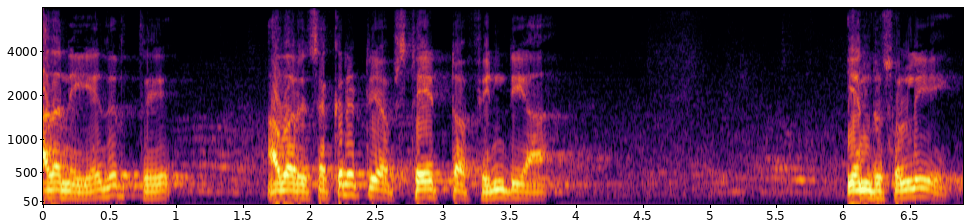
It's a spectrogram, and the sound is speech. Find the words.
அதனை எதிர்த்து அவர் secretary of state of India என்று சொல்லி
